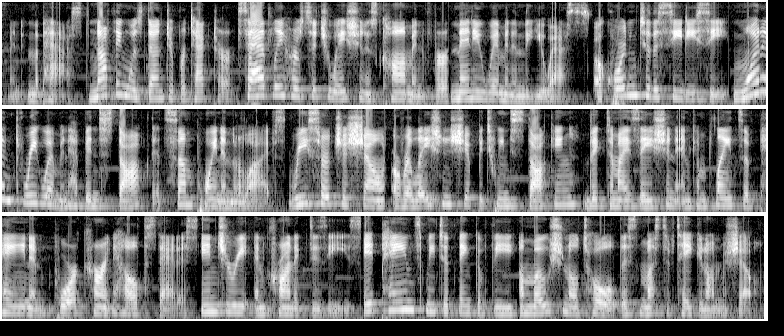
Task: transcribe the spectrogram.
harassment in the past, nothing was done to protect her. Sadly, her situation is common for many women in the U.S. According to the CDC, one in three women have been stalked at some point in their lives. Research has shown a relationship between stalking, victimization, and complaints of pain and poor current health status, injury, and chronic disease. It pains me to think of the emotional toll this must have taken on Michelle.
